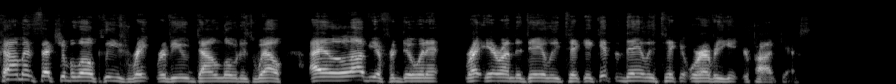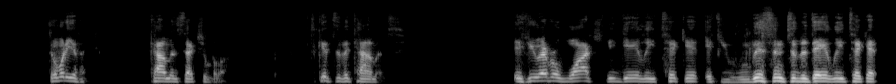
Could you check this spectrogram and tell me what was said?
Comment section below. Please rate, review, download as well. I love you for doing it right here on the Daily Ticket. Get the Daily Ticket wherever you get your podcast. So, what do you think? Comment section below. Let's get to the comments. If you ever watch the Daily Ticket, if you listen to the Daily Ticket,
